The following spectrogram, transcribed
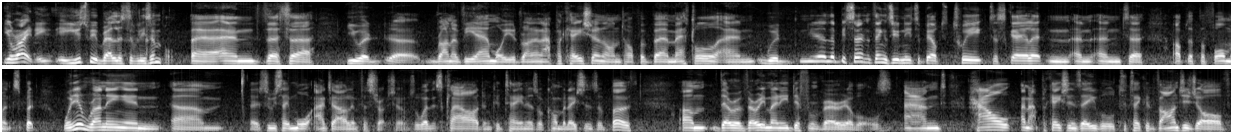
you're right, it, it, used to be relatively simple, uh, and that uh, you would uh, run a VM or you'd run an application on top of bare metal and would, you know, there'd be certain things you need to be able to tweak to scale it and, and, and uh, up the performance. But when you're running in, um, so we say more agile infrastructure, so whether it's cloud and containers or combinations of both, um, there are very many different variables and how an application is able to take advantage of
